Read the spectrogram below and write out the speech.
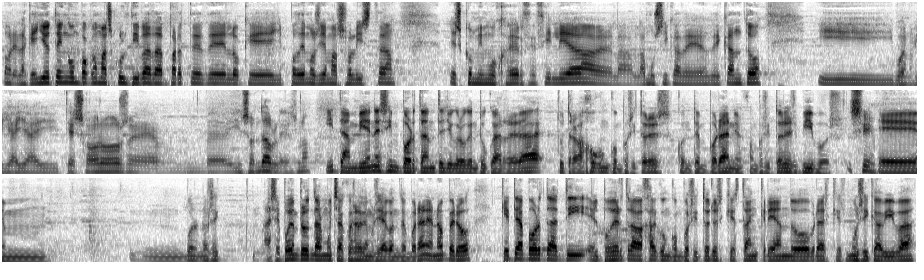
Hombre, la que yo tengo un poco más cultivada, aparte de lo que podemos llamar solista, es con mi mujer Cecilia, la, la música de, de canto. y bueno, y ahí hay tesoros eh, eh, insondables, ¿no? Y también es importante, yo creo que en tu carrera, tu trabajo con compositores contemporáneos, compositores vivos. Sí. Eh, mm, bueno, no sé, ah, se pueden preguntar muchas cosas de música contemporánea, ¿no? Pero, ¿qué te aporta a ti el poder trabajar con compositores que están creando obras, que es música viva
